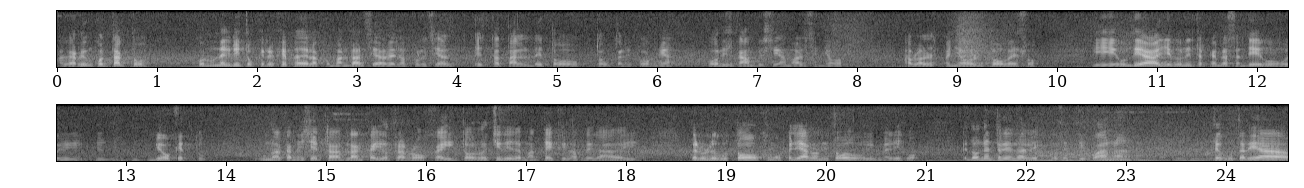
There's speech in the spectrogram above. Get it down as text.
agarré un contacto con un negrito que era el jefe de la comandancia de la policía estatal de todo, California, Boris Gambis se llamaba el señor, hablaba español y todo eso. Y un día llevé un intercambio a San Diego y, vio que una camiseta blanca y otra roja y todo de chile de manteca y la fregada. Y, pero le gustó como pelearon y todo y me dijo, ¿en dónde entrenas? Le dije, pues en Tijuana. ¿Te gustaría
